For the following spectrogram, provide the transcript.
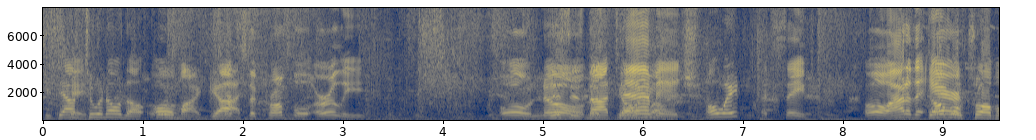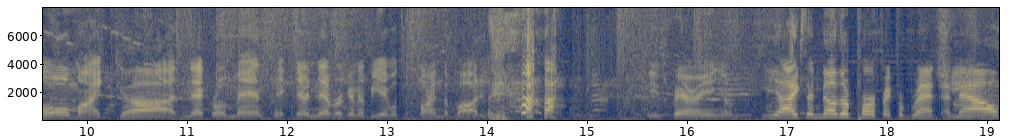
He's down Okay. 2 0 though. Oh my gosh. Gets the crumple early. Oh no! this is not going well. damage. Oh wait. That's safe. Oh, out of the Double air. trouble. Oh my god. Nekromantik. They're never going to be able to find the body. He's burying him. Yikes, another perfect for Brent. And now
